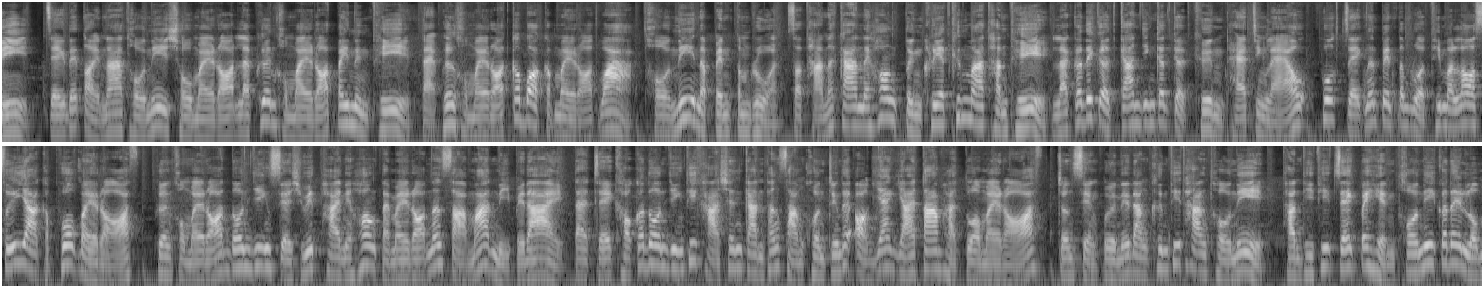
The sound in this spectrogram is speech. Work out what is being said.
นี่เจคได้ต่อยหน้าโทนี่โชว์ไมรอสและเพื่อนของไมรอสไปหนึ่งทีแต่เพื่อนของไมรอสก็บอกกับไมรอสว่าโทนี่น่ะเป็นตำรวจ สถานการณ์ในห้องตึงเครียดขึ้นมาทันที และก็ได้เกิดการยิงกันเกิดขึ้นแท้จริงแล้ว พวกเจคนั้นเป็นตำรวจที่มาล่อซื้อยากับพวกไมรอส พื่อนของไมรอนโดนยิงเสียชีวิตภายในห้องแต่ไมรอนนั้นสามารถหนีไปได้ แต่เจคเขาก็โดนยิงที่ขาเช่นกันทั้ง 3 คนจึงได้ออกแยกย้ายตามหาตัวไมรอสจนเสียงปืนได้ดังขึ้นที่ทางโทนี่ทันทีที่เจคไปเห็นโทนี่ก็ได้ล้ม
